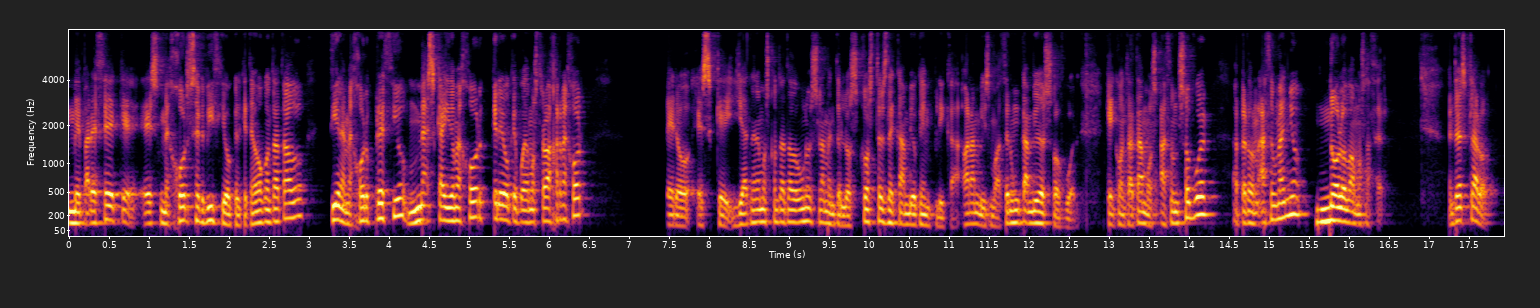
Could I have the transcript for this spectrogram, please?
me parece que es mejor servicio que el que tengo contratado, tiene mejor precio, me has caído mejor, creo que podemos trabajar mejor, pero es que ya tenemos contratado uno solamente los costes de cambio que implica ahora mismo hacer un cambio de software que contratamos hace un software, ah, perdón, hace un año, no lo vamos a hacer. Entonces, claro,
